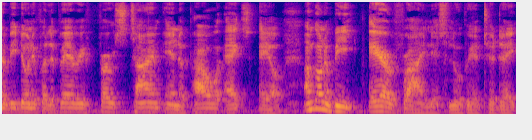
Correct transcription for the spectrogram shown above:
to be doing it for the very first time in the Power XL. I'm to be air frying this lumpia today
